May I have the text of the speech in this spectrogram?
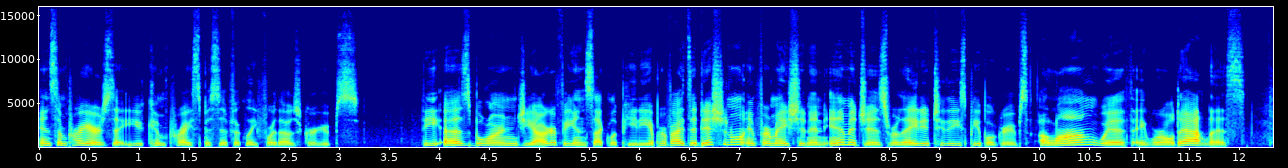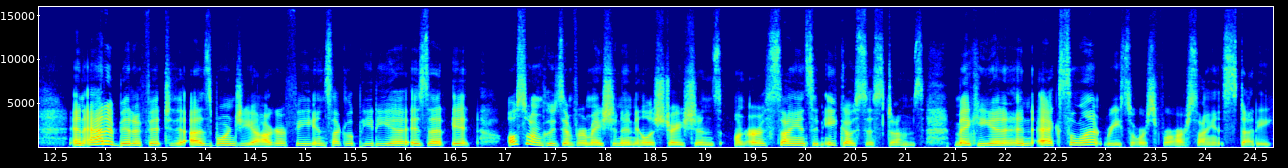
and some prayers that you can pray specifically for those groups. The Usborne Geography Encyclopedia provides additional information and images related to these people groups, along with a world atlas. An added benefit to the Usborne Geography Encyclopedia is that it also includes information and illustrations on earth science and ecosystems, making it an excellent resource for our science study.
